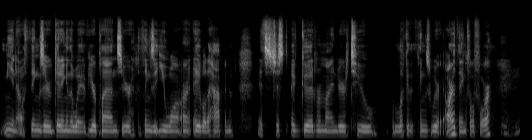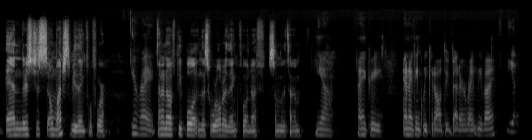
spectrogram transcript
you know things are getting in the way of your plans or the things that you want aren't able to happen it's just a good reminder to look at the things we are thankful for mm-hmm. and there's just so much to be thankful for You're right. i don't know if people in this world are thankful enough some of the time Yeah, I agree. And I think we could all do better, right, Levi? Yep.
